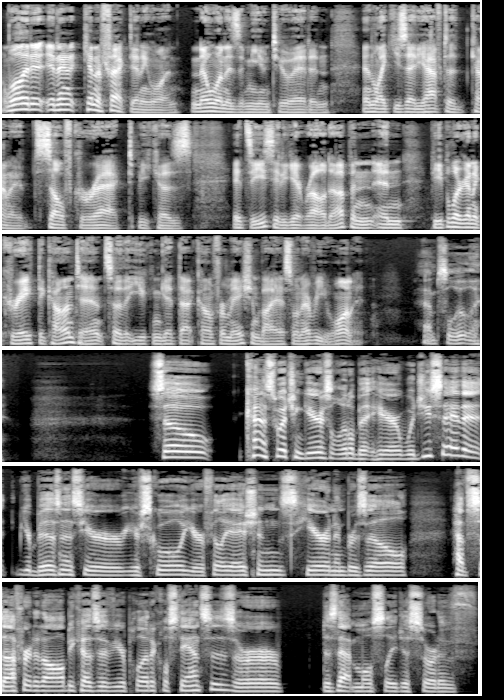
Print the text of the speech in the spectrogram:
Well, it, it, it can affect anyone. No one is immune to it, and and like you said, you have to kind of self correct because it's easy to get riled up, and and people are going to create the content so that you can get that confirmation bias whenever you want it. Absolutely. So, kind of switching gears a little bit here, would you say that your business, your your school, your affiliations here and in Brazil have suffered at all because of your political stances, or does that mostly just sort of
